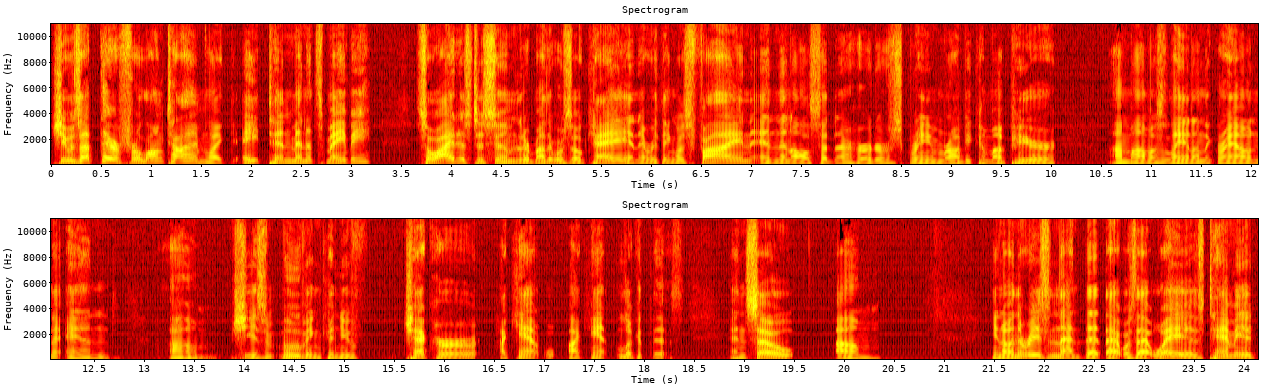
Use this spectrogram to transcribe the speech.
she was up there for a long time, like eight, ten minutes maybe. So I just assumed that her mother was okay and everything was fine. And then all of a sudden I heard her scream, Robbie, come up here. Uh, Mama's laying on the ground and um, she isn't moving. Can you check her. I can't I can't look at this. And so um you know, and the reason that, that that was that way is Tammy had,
